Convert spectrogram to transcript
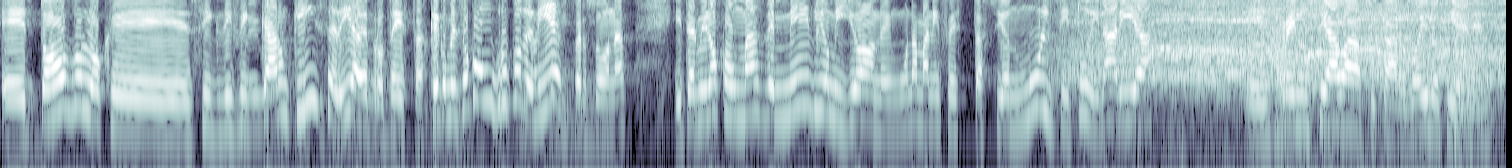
eh, todo lo que significaron 15 días de protestas, que comenzó con un grupo de 10 personas, y terminó con más de medio millón en una manifestación multitudinaria, eh, renunciaba a su cargo, ahí lo tienen.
